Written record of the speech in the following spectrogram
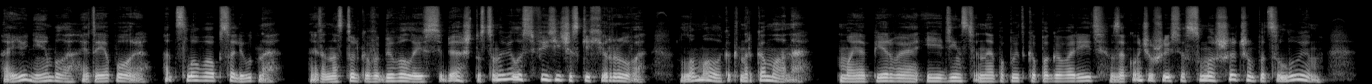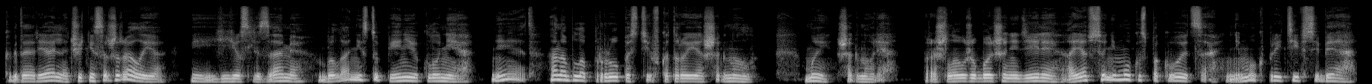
А её не было, этой опоры, от слова «абсолютно». Это настолько выбивало из себя, что становилось физически херово, ломало как наркомана. Моя первая и единственная попытка поговорить, закончившаяся сумасшедшим поцелуем, когда я реально чуть не сожрал её, и её слезами, была не ступенью к луне. Нет, она была пропастью, в которую я шагнул. Мы шагнули. Прошло уже больше недели, а я все не мог успокоиться, не мог прийти в себя.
